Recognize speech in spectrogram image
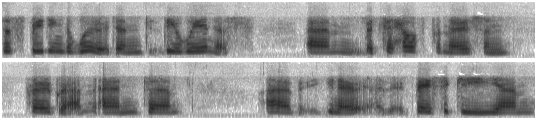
just spreading the word and the awareness um, it's a health promotion program, and um, uh, you know, basically um,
